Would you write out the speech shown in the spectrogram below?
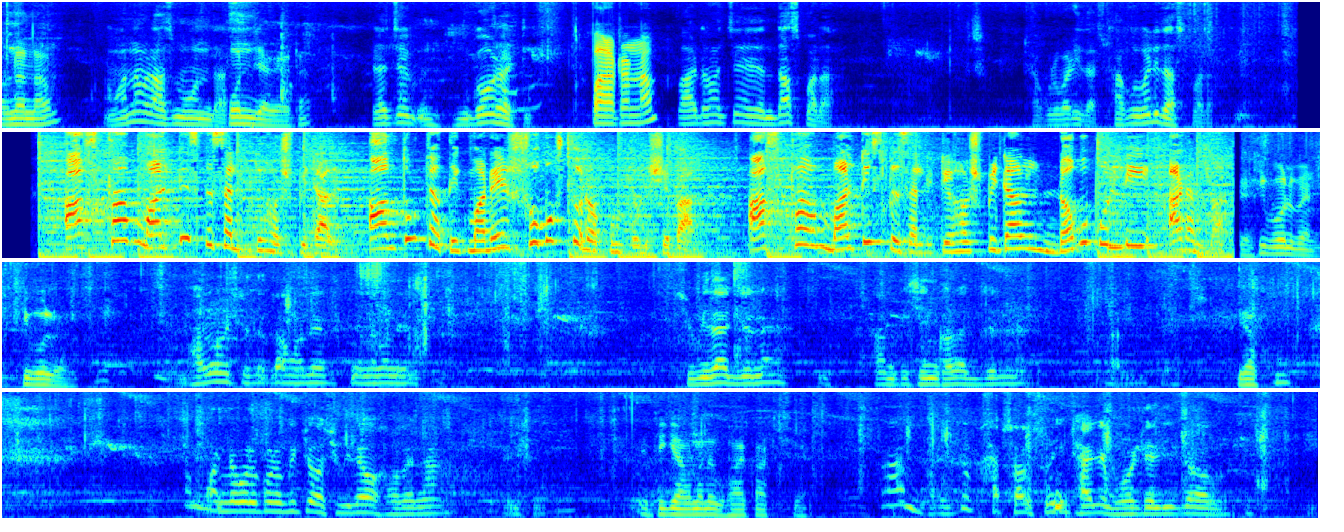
আপনার নাম? আমার নাম রাজমোহন দাস। কোন জায়গাটা? এটা হচ্ছে গৌরহাটি। পাড়াটার নাম? পাড়াটা হচ্ছে দাসপাড়া। ঠাকুরবাড়ি দাস ঠাকুরবাড়ি দাসপাড়া। আস্থা মাল্টি স্পেশালিটি হসপিটাল আন্তর্জাতিক মানের সমস্ত রকম পরিষেবা। Astha multi speciality hospital Nabapalli Arambagh. কি বলবেন? কি বলবেন? ভালো হচ্ছে তো আমাদের জনগণের সুবিধার জন্য শান্তি শৃঙ্খলার জন্য। কীরকম? গণ্ডগোল কোনো কিছু অসুবিধাও হবে না। এইসব এতে কি আপনাদের ভয় কাটছে। ভয় তো সবসময়ই থাকে তো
